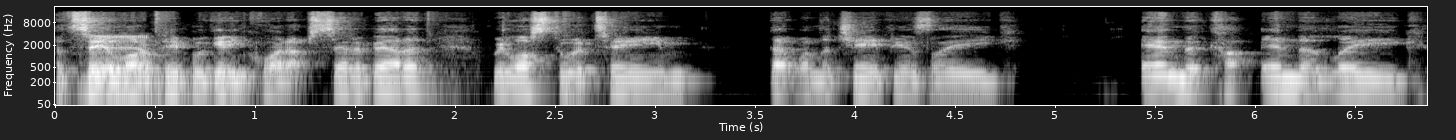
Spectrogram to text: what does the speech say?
I'd see a lot of people getting quite upset about it. We lost to a team that won the Champions League and the and the league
